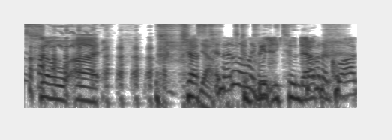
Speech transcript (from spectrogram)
so uh, just Yeah. And that'll only completely be tuned seven out. o'clock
